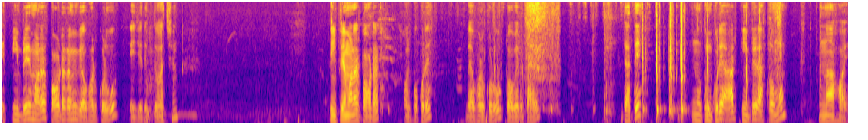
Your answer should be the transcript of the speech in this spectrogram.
এই পিঁপড়ে মারার পাউডার আমি ব্যবহার করব। এই যে দেখতে পাচ্ছেন পিঁপড়ে মারার পাউডার অল্প করে ব্যবহার করব টবের গায়ে, যাতে নতুন করে আর পিঁপড়ের আক্রমণ না হয়।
